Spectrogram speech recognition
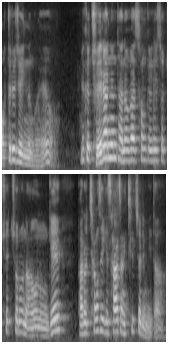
엎드려져 있는 거예요. 그러니까 죄라는 단어가 성경에서 최초로 나오는 게 바로 창세기 4장 7절입니다.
